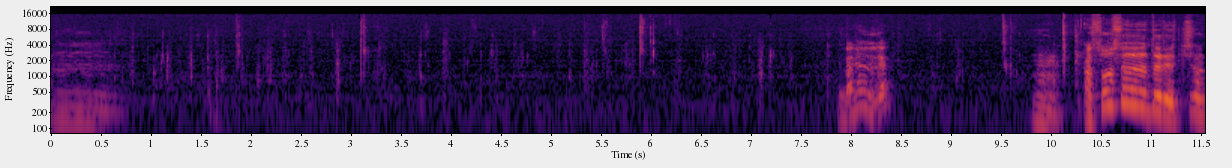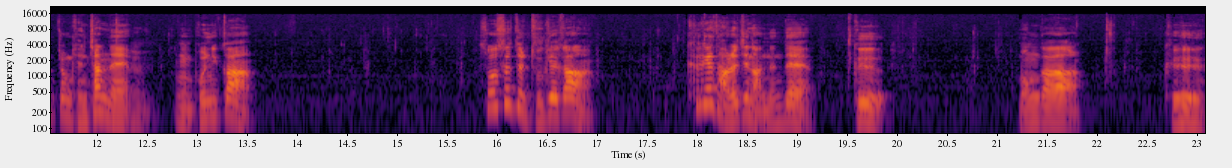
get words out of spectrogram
음. 맛있는데? 음, 아, 소스들이 좀, 좀 괜찮네. 음. 음, 보니까 소스들 두 개가 크게 다르진 않는데 그 뭔가 그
